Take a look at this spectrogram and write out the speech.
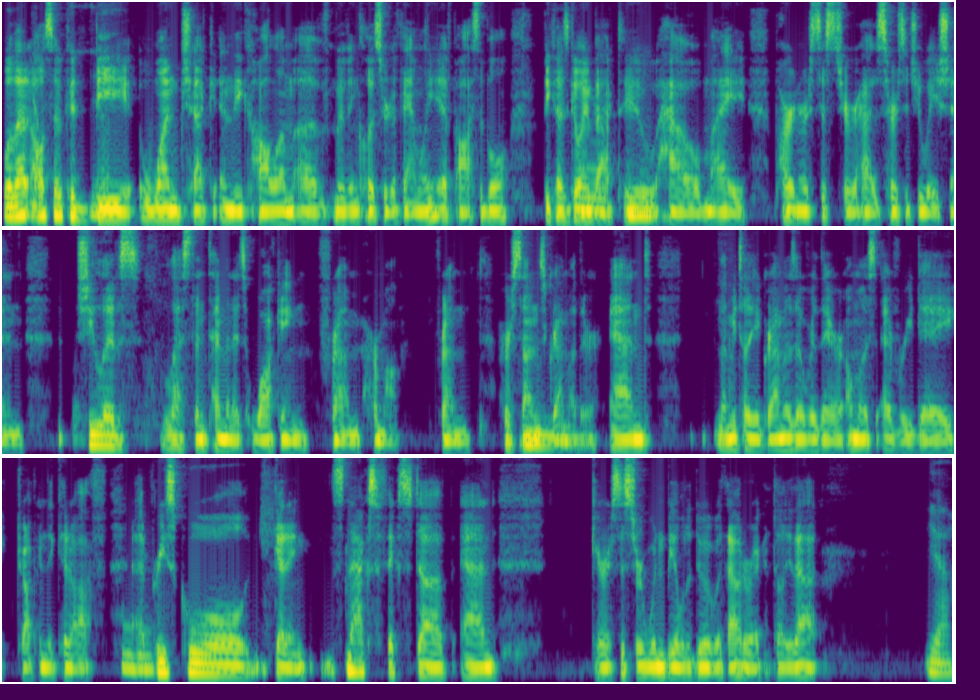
Well, that also could be one check in the column of moving closer to family if possible. Because going mm-hmm. back to mm-hmm. how my partner's sister has her situation, she lives less than 10 minutes walking from her mom, from her son's mm-hmm. grandmother. And let me tell you, grandma's over there almost every day, dropping the kid off mm-hmm. at preschool, getting snacks fixed up. And Garrett's sister wouldn't be able to do it without her. I can tell you that. Yeah.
